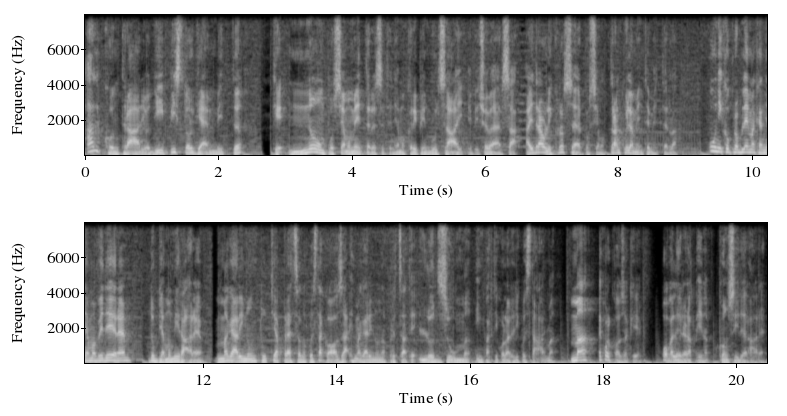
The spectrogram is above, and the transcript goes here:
al contrario di Pistol Gambit, che non possiamo mettere se teniamo Creeping Bullseye e viceversa, Hydraulic Crosshair possiamo tranquillamente metterla Unico problema che andiamo a vedere? Dobbiamo mirare. Magari non tutti apprezzano questa cosa e magari non apprezzate lo zoom in particolare di quest'arma, ma è qualcosa che può valere la pena considerare.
